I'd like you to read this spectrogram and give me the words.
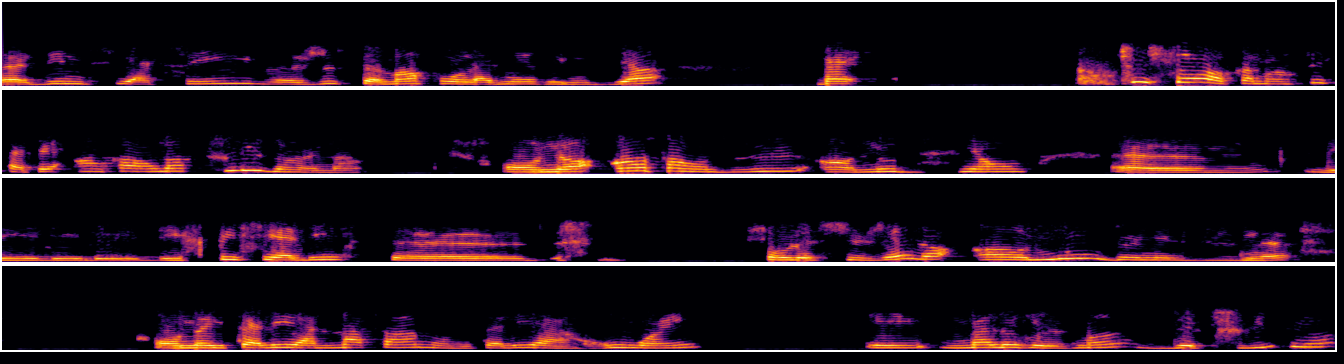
euh, d'initiative justement pour l'avenir des médias. Ben, tout ça a commencé, ça fait encore là plus d'un an. On a entendu en audition euh, les, les, spécialistes euh, sur le sujet là, en août 2019. On été allé à Matane, on est allé à Rouen, et malheureusement, depuis, là,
